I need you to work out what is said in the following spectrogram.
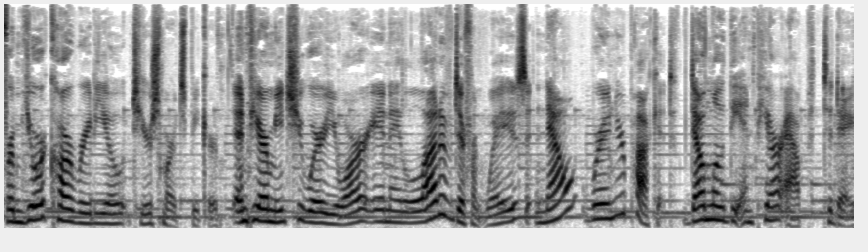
From your car radio to your smart speaker, NPR meets you where you are in a lot of different ways. Now we're in your pocket. Download the NPR app today.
